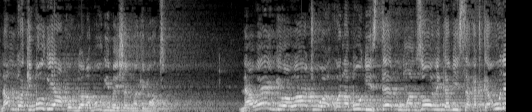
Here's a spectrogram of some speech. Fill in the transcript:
Na mtu akibugi hapo ndo anabugi maisha mwake mote. Na wengi wa watu wa, wanabugi step mwanzoni kabisa katika ule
